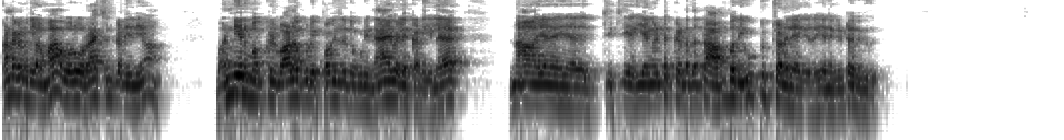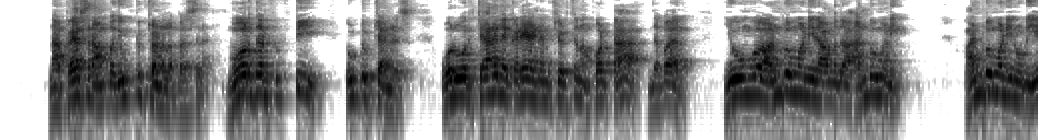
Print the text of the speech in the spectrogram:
கணக்கெடுக்கலாமா ஒரு ஒரு ரேஷன் கடையிலையும்? வன்னியர் மக்கள் வாழக்கூடிய பகுதியில் இருக்கக்கூடிய நியாய விலை நான் என்கிட்ட கிட்டத்தட்ட ஐம்பது யூடியூப் சேனல் என்கிட்ட இருக்குது. நான் பேசுகிறேன் ஐம்பது யூடியூப் சேனலில் பேசுகிறேன் மோர் தென் 50 யூடியூப் சேனல்ஸ். ஒரு ஒரு சேனலை கிடையாது நிமிஷம் எடுத்து நான் போட்டா இந்த பார் இவங்க அன்புமணி ராமதா அன்புமணி அன்புமணியினுடைய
